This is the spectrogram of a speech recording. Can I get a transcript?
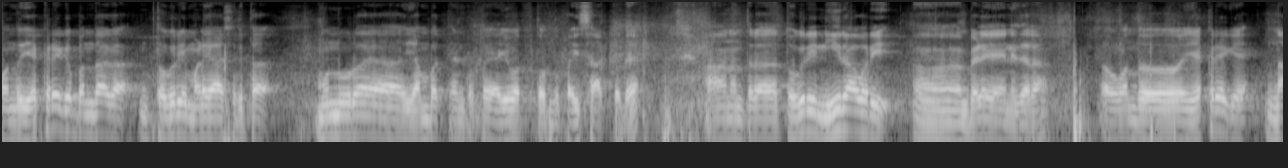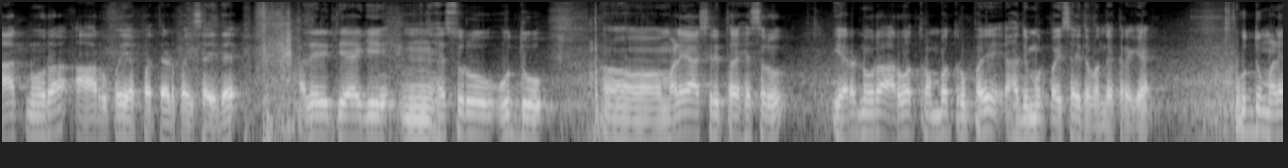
ಒಂದು ಎಕರೆಗೆ ಬಂದಾಗ ತೊಗರಿ ಮಳೆಯಾಶ್ರಿತ ಮುನ್ನೂರ ಎಂಬತ್ತೆಂಟು ರೂಪಾಯಿ ಐವತ್ತೊಂದು ಪೈಸ ಆಗ್ತದೆ. ಆನಂತರ ತೊಗರಿ ನೀರಾವರಿ ಬೆಳೆ ಏನಿದೆಯಲ್ಲ ಒಂದು ಎಕರೆಗೆ ನಾಲ್ಕುನೂರ ಆರು ರೂಪಾಯಿ ಎಪ್ಪತ್ತೆರಡು ಪೈಸ ಇದೆ. ಅದೇ ರೀತಿಯಾಗಿ ಹೆಸರು ಉದ್ದು ಆ, ಮಳೆಯಾಶ್ರಿತ ಹೆಸರು ಎರಡು ನೂರ ಅರವತ್ತೊಂಬತ್ತು ರೂಪಾಯಿ ಹದಿಮೂರು ಪೈಸೆ ಇದೆ ಒಂದು ಎಕರೆಗೆ. ಉದ್ದು ಮಳೆ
